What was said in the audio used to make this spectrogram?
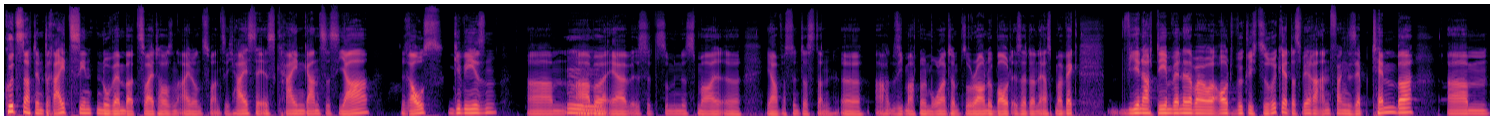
kurz nach dem 13. November 2021. Heißt, er ist kein ganzes Jahr raus gewesen. Ähm, mhm. Aber er ist jetzt zumindest mal, äh, ja, was sind das dann? Äh, acht, sieben, acht, neun Monate. So roundabout ist er dann erstmal weg. Je nachdem, wenn er bei All Out wirklich zurückkehrt, das wäre Anfang September. Ähm,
